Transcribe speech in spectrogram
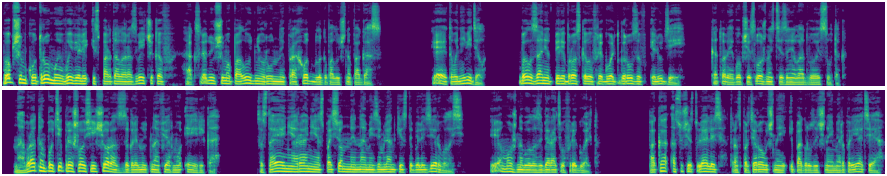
В общем, к утру мы вывели из портала разведчиков, а к следующему полудню рунный проход благополучно погас. Я этого не видел. Был занят переброской во фригольд грузов и людей, которая в общей сложности заняла двое суток. На обратном пути пришлось еще раз заглянуть на ферму Эрика. Состояние ранее спасенной нами землянки стабилизировалось, ее можно было забирать во фригольд. Пока осуществлялись транспортировочные и погрузочные мероприятия,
